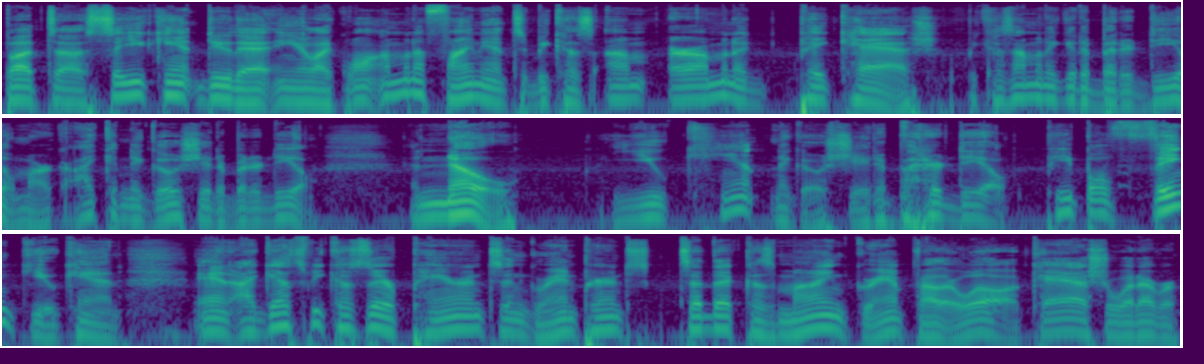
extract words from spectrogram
But uh, say you can't do that and you're like, well, I'm going to finance it because I'm, or I'm going to pay cash because I'm going to get a better deal, Mark. I can negotiate a better deal. And No, you can't negotiate a better deal. People think you can. And I guess because their parents and grandparents said that, because mine grandfather, well, cash or whatever.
